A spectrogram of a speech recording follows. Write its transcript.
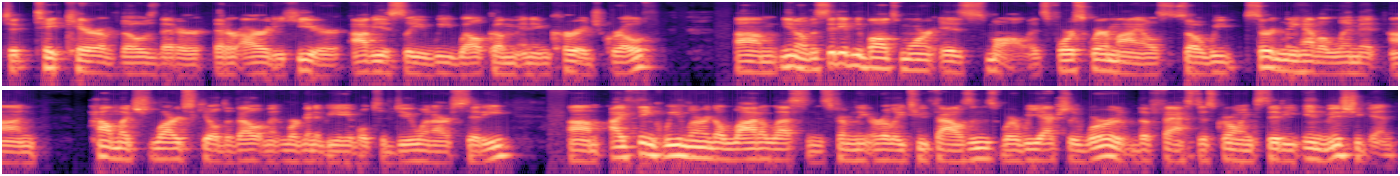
to take care of those that are that are already here. Obviously, we welcome and encourage growth. Um, you know, the city of New Baltimore is small; it's four square miles, so we certainly have a limit on how much large scale development we're going to be able to do in our city. Um, I think we learned a lot of lessons from the early 2000s where we actually were the fastest growing city in Michigan.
